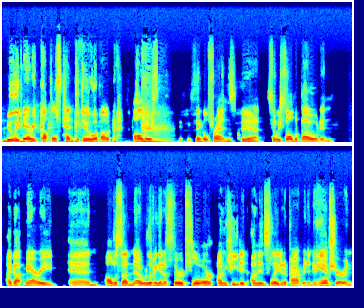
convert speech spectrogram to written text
newly married couples tend to do about all their single friends. Yeah. So we sold the boat, and I got married. And all of a sudden, uh, we're living in a third floor, unheated, uninsulated apartment in New Hampshire. And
